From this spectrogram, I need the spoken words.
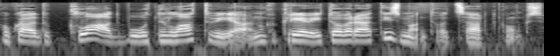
kaut kādu klātbūtni Latvijā, nu, ka Krievija to varētu izmantot, Sārtkungs.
